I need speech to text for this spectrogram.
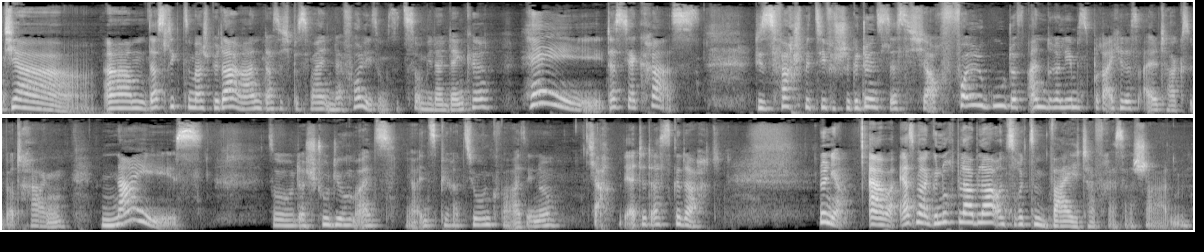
Tja, ähm, das liegt zum Beispiel daran, dass ich bisweilen in der Vorlesung sitze und mir dann denke, hey, das ist ja krass. Dieses fachspezifische Gedöns lässt sich ja auch voll gut auf andere Lebensbereiche des Alltags übertragen. Nice. So das Studium als ja, Inspiration quasi, ne? Tja, wer hätte das gedacht? Nun ja, aber erstmal genug Blabla und zurück zum Weiterfresserschaden.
